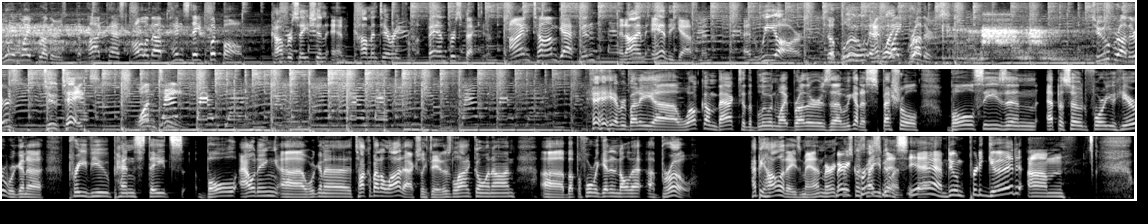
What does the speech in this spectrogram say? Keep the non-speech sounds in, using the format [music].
Blue and White Brothers, the podcast all about Penn State football. Conversation and commentary from a fan perspective. I'm Tom Gaffman, And I'm Andy Gaffman, and we are the Blue and White Brothers. Two brothers, Two takes. one team. Hey, everybody. Uh, welcome back to the Blue and White Brothers. Uh, we got a special bowl season episode for you here. We're going to preview Penn State's bowl outing. Uh, we're going to talk about a lot, actually, today. There's a lot going on. Uh, but before we get into all that, uh, bro, happy holidays, man. Merry, Merry Christmas. How you doing? Yeah, I'm doing pretty good. Um,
